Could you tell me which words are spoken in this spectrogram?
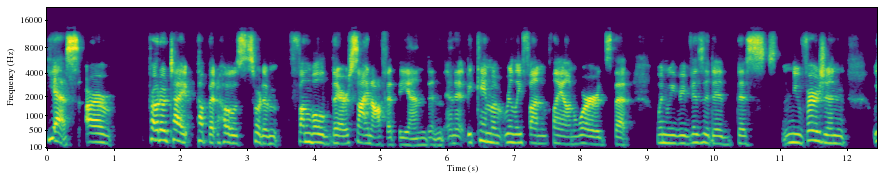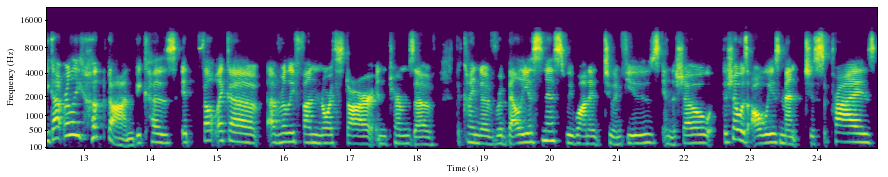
Yes. Our prototype puppet hosts sort of fumbled their sign off at the end and, and it became a really fun play on words that when we revisited this new version we got really hooked on because it felt like a, a really fun north star in terms of the kind of rebelliousness we wanted to infuse in the show. The show was always meant to surprise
